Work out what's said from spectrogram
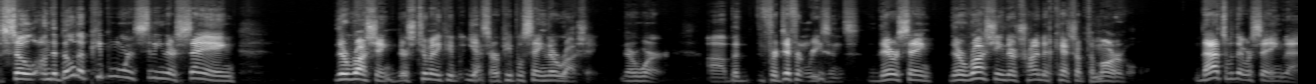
So on the build up, people weren't sitting there saying they're rushing. There's too many people. Yes, there are people saying they're rushing. There were, uh, but for different reasons. They were saying they're rushing. They're trying to catch up to Marvel. That's what they were saying then.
